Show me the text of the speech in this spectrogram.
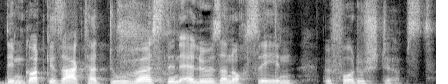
dem Gott gesagt hat, du wirst den Erlöser noch sehen, bevor du stirbst.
